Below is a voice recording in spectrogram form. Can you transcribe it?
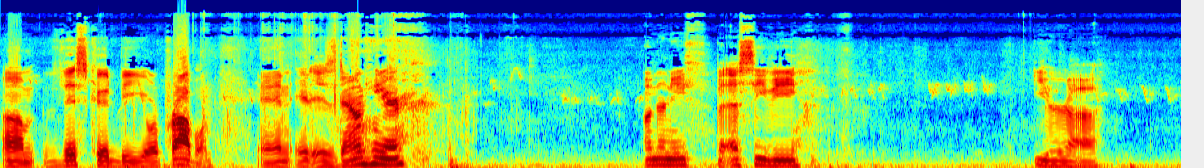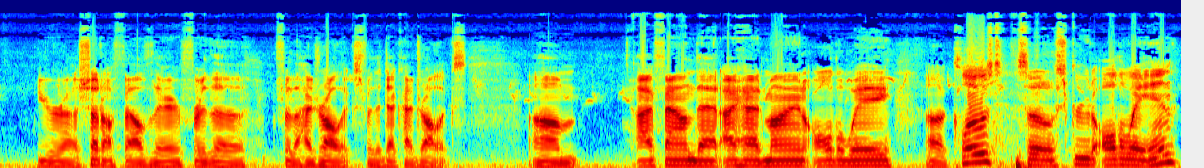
um, this could be your problem. And it is down here underneath the SCV your uh, your uh, shutoff valve there for the for the hydraulics for the deck hydraulics. Um, I found that I had mine all the way uh, closed, so screwed all the way in.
